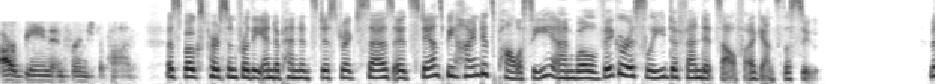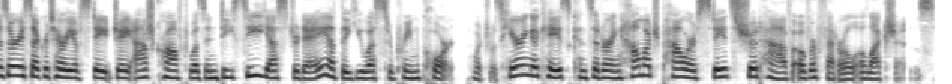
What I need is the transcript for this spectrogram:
are being infringed upon. A spokesperson for the Independence District says it stands behind its policy and will vigorously defend itself against the suit. Missouri Secretary of State Jay Ashcroft was in D.C. yesterday at the U.S. Supreme Court, which was hearing a case considering how much power states should have over federal elections.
